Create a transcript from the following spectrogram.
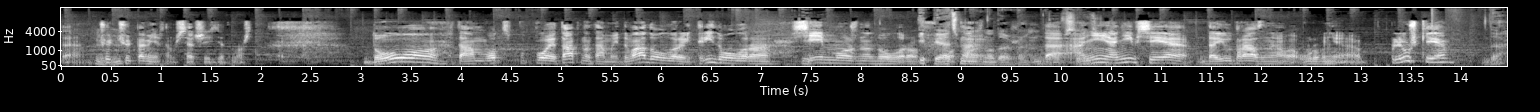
да. Угу. Чуть-чуть поменьше, там 66 где-то может. До, там вот поэтапно, там и 2 доллара, и 3 доллара, 7 и, можно долларов. И 5 вот, можно даже. Да, они, они все дают разного уровня плюшки. Да.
